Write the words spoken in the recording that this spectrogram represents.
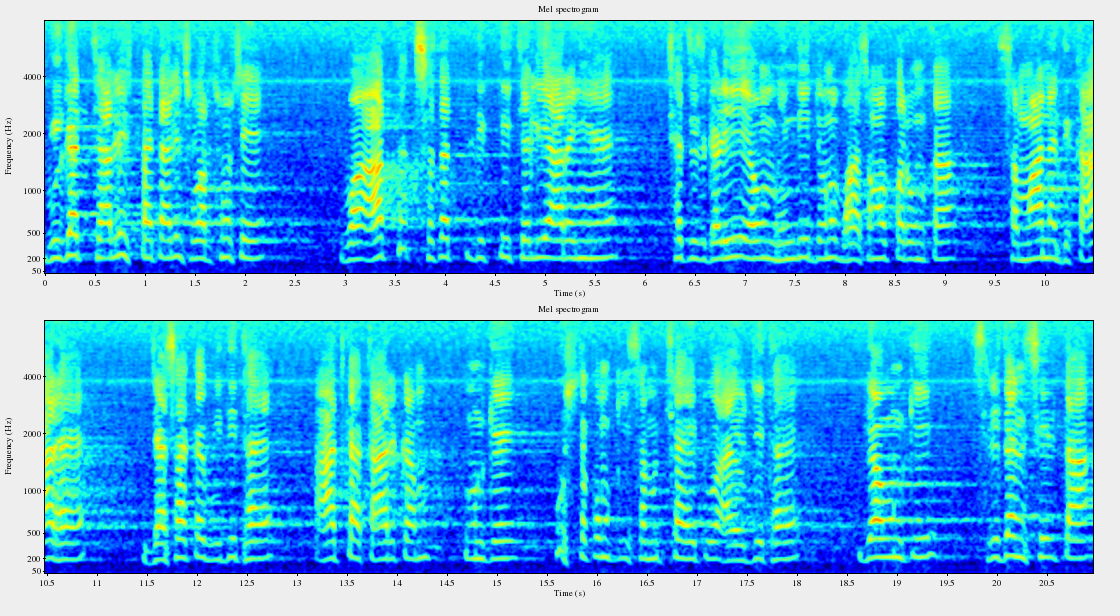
विगत 40-45 वर्षों से वह आज तक सतत लिखती चली आ रही हैं। छत्तीसगढ़ी एवं हिंदी दोनों भाषाओं पर उनका समान अधिकार है। जैसा कि विदित है, आज का कार्यक्रम उनके पुस्तकों की समीक्षा हेतु आयोजित है। यह उनकी सृजनशीलता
